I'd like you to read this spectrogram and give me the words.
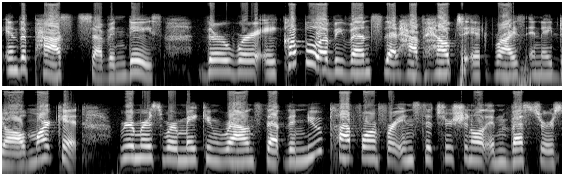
in the past 7 days. There were a couple of events that have helped it rise in a dull market. Rumors were making rounds that the new platform for institutional investors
